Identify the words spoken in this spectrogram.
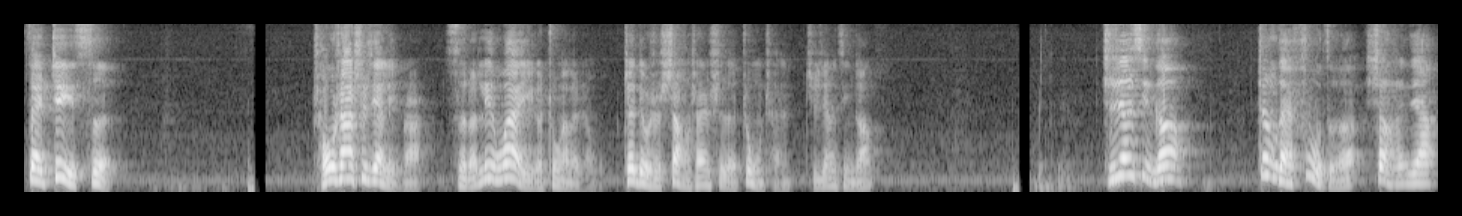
在这次仇杀事件里边，死了另外一个重要的人物，这就是上山氏的重臣直江信纲。直江信纲正在负责上山家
